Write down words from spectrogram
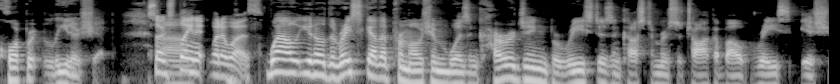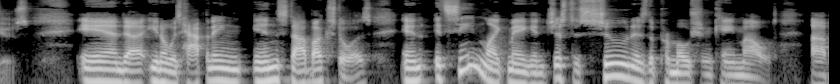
corporate leadership. So explain Um, it what it was. Well, you know, the Race Together promotion was encouraging baristas and customers to talk about race issues. And, uh, you know, it was happening in Starbucks stores. And it seemed like, Megan, just as soon as the promotion came out, uh,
